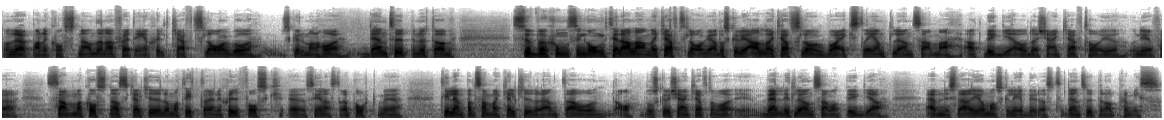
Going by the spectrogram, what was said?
de löpande kostnaderna för ett enskilt kraftslag. Och skulle man ha den typen utav subventionsingång till alla andra kraftslag, då skulle ju alla kraftslag vara extremt lönsamma att bygga och där kärnkraft har ju ungefär samma kostnadskalkyl om man tittar Energiforsk eh, senaste rapport med tillämpat samma kalkylränta och ja, då skulle kärnkraften vara väldigt lönsam att bygga även i Sverige om man skulle erbjudas den typen av premiss.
